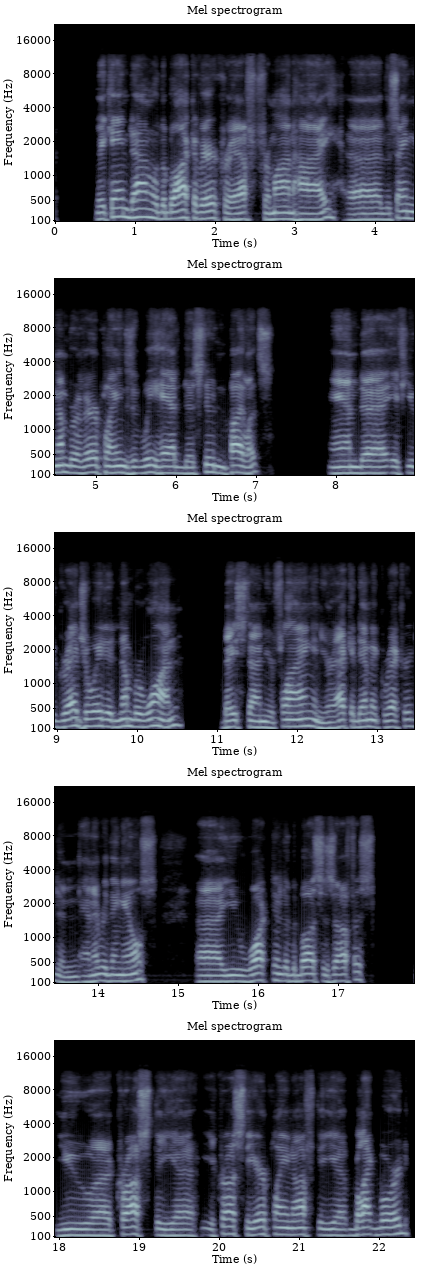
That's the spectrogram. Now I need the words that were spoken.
they came down with a block of aircraft from on high, uh, the same number of airplanes that we had uh, student pilots. And uh, if you graduated number one, based on your flying and your academic record and, and everything else, uh, you walked into the boss's office. You uh, crossed the uh, you crossed the airplane off the blackboard,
